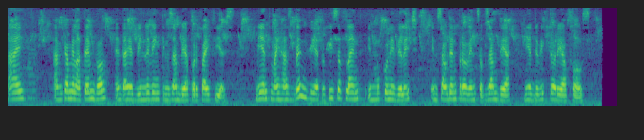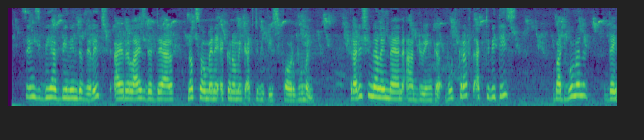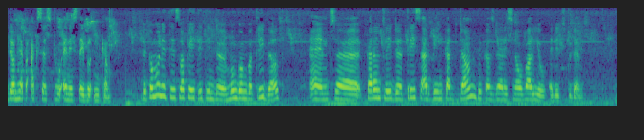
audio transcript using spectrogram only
Hi, I'm Kamila Tembo and I have been living in Zambia for five years. Me and my husband, we have a piece of land in Mukuni village in southern province of Zambia near the Victoria Falls. Since we have been in the village, I realized that there are not so many economic activities for women. Traditionally, men are doing woodcraft activities, but women, they don't have access to any stable income. The community is located in the Mongongo tree belt and uh, currently the trees are being cut down because there is no value added to them.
